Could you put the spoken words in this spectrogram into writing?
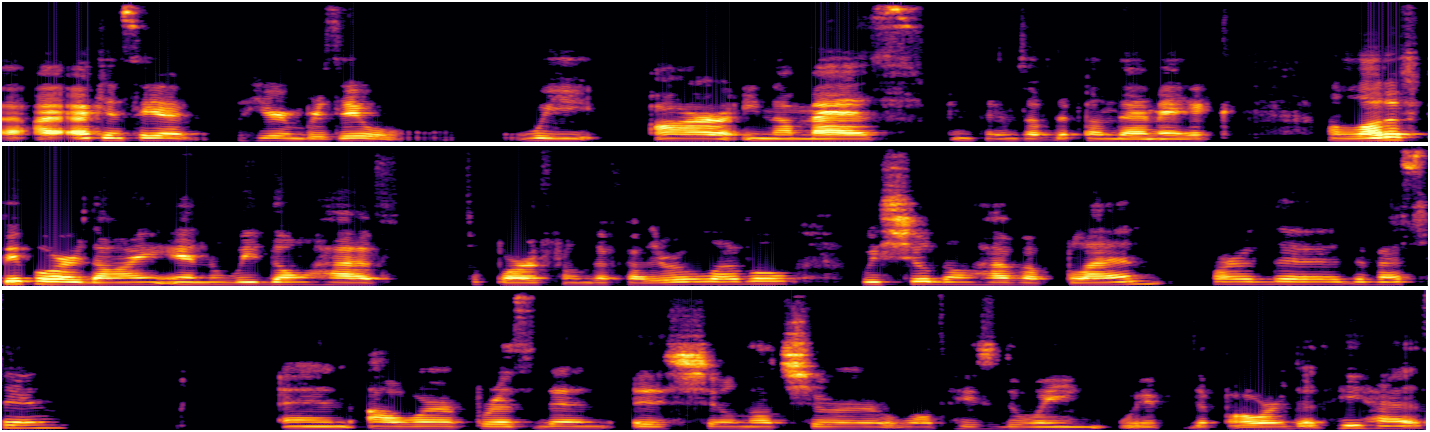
I, I can say it here in Brazil, we are in a mess in terms of the pandemic. A lot of people are dying, and we don't have support from the federal level. We still don't have a plan for the, the vaccine. And our president is still not sure what he's doing with the power that he has.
